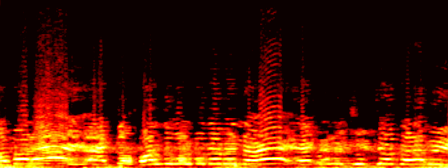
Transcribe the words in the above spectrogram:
আবার এই একদম ফালতু গল্প দেবেন না এখানে চুপচাপ দাঁড়াবি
